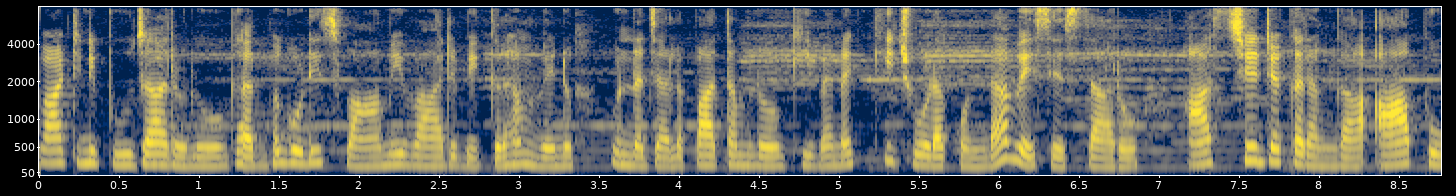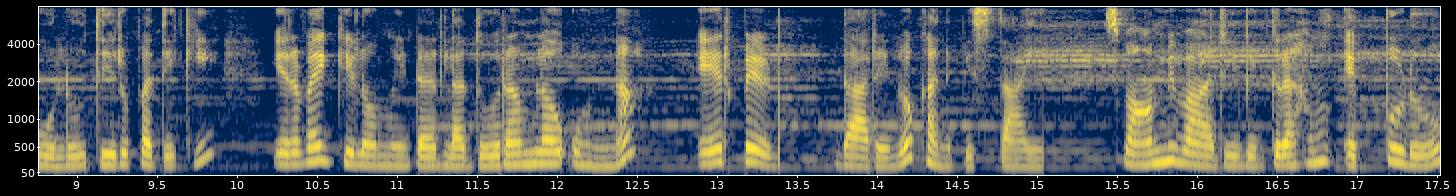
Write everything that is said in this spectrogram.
వాటిని పూజారులు గర్భగుడి స్వామి వారి విగ్రహం వెను ఉన్న జలపాతంలోకి వెనక్కి చూడకుండా వేసేస్తారు. ఆశ్చర్యకరంగా ఆ పూలు తిరుపతికి ఇరవై కిలోమీటర్ల దూరంలో ఉన్న ఏర్పేడు దారిలో కనిపిస్తాయి. స్వామివారి విగ్రహం ఎప్పుడూ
